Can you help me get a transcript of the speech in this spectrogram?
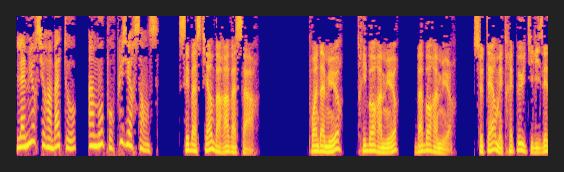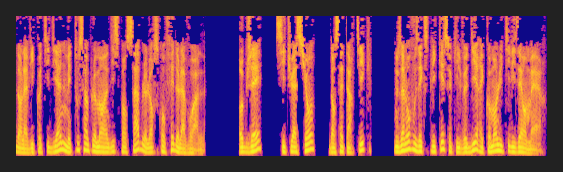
La mure sur un bateau, un mot pour plusieurs sens. Sébastien Barra-Vassar. Point d'amure, tribord amure, bâbord amure. Ce terme est très peu utilisé dans la vie quotidienne mais tout simplement indispensable lorsqu'on fait de la voile. Objet, situation, dans cet article, nous allons vous expliquer ce qu'il veut dire et comment l'utiliser en mer.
